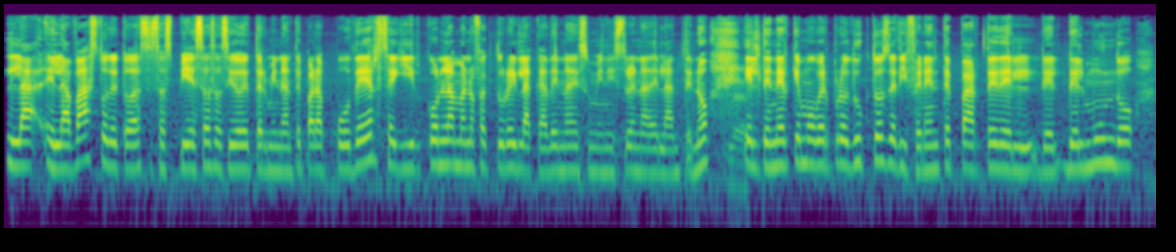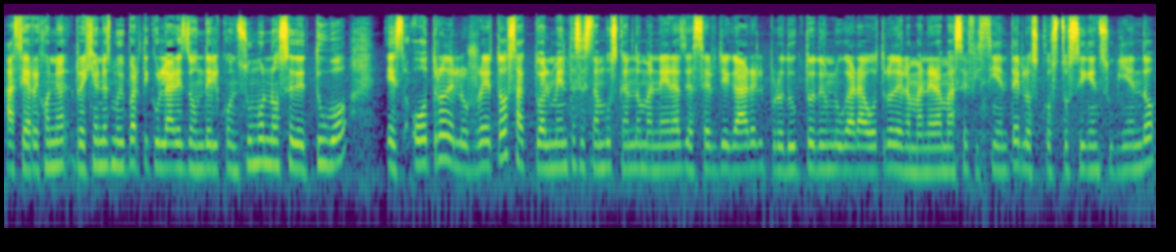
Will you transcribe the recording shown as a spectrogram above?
el abasto de todas esas piezas ha sido determinante para poder seguir con la manufactura y la cadena de suministro en adelante, ¿no? El tener que mover productos de diferente parte del, del, mundo hacia regiones muy particulares donde el consumo no se detuvo es otro de los retos. Actualmente se están buscando maneras de hacer llegar el producto de un lugar a otro de la manera más eficiente. Los costos siguen subiendo,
